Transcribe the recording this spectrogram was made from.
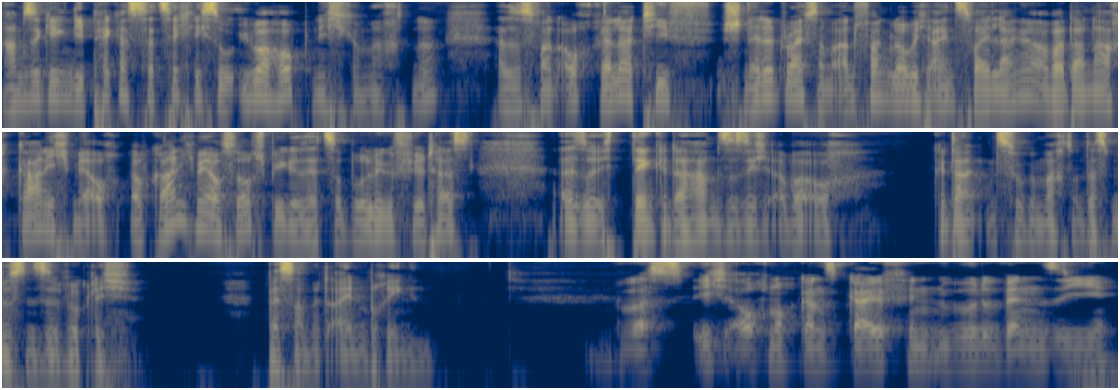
Haben sie gegen die Packers tatsächlich so überhaupt nicht gemacht, ne? Also es waren auch relativ schnelle Drives am Anfang, glaube ich, ein, zwei lange, aber danach gar nicht mehr, auch, auch gar nicht mehr aufs Laufspiel gesetzt, obwohl du geführt hast. Also ich denke, da haben sie sich aber auch Gedanken zugemacht und das müssen sie wirklich besser mit einbringen. Was ich auch noch ganz geil finden würde, wenn sie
